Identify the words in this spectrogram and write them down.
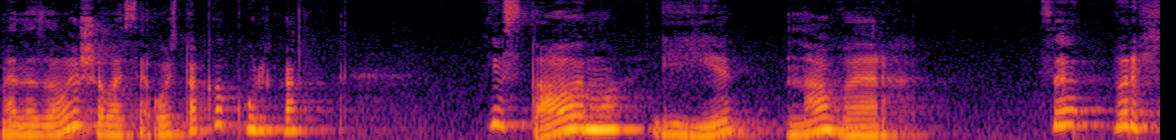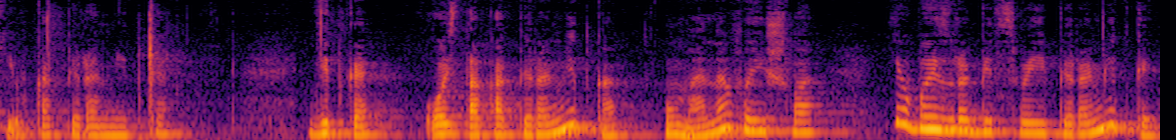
У мене залишилася ось така кулька. І ставимо її наверх. Це верхівка пірамідки. Дітки, ось така пірамідка у мене вийшла. І ви зробіть свої пірамідки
